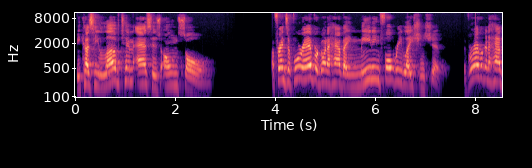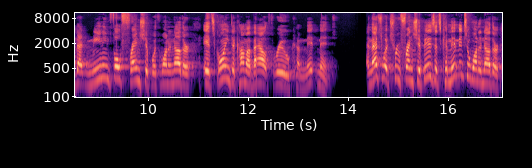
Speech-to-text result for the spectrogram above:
because he loved him as his own soul. Friends, if we're ever going to have a meaningful relationship, if we're ever going to have that meaningful friendship with one another, it's going to come about through commitment. And that's what true friendship is it's commitment to one another.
